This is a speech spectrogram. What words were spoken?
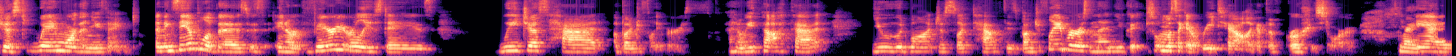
just way more than you think. An example of this is in our very earliest days, we just had a bunch of flavors. And we thought that you would want just like to have these bunch of flavors and then you could it's almost like a retail, like at the grocery store. Right. And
